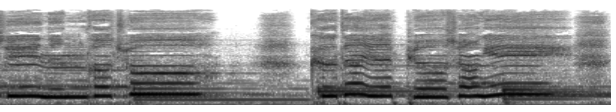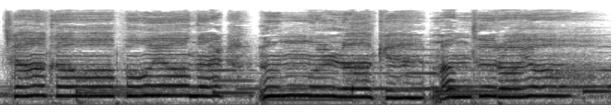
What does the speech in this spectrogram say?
헤어지는 거죠. 그대의 표정이 차가워 보여 날 눈물 나게 만들어요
